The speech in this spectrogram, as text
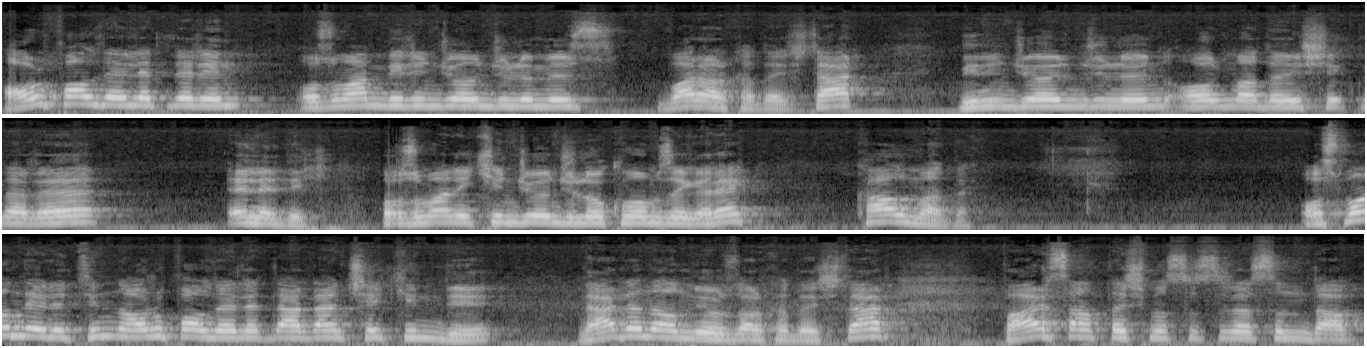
Avrupalı devletlerin o zaman birinci öncülümüz var arkadaşlar. Birinci öncülün olmadığı şıkları eledik. O zaman ikinci öncülü okumamıza gerek kalmadı. Osmanlı Devleti'nin Avrupalı devletlerden çekindiği nereden anlıyoruz arkadaşlar? Paris Antlaşması sırasında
